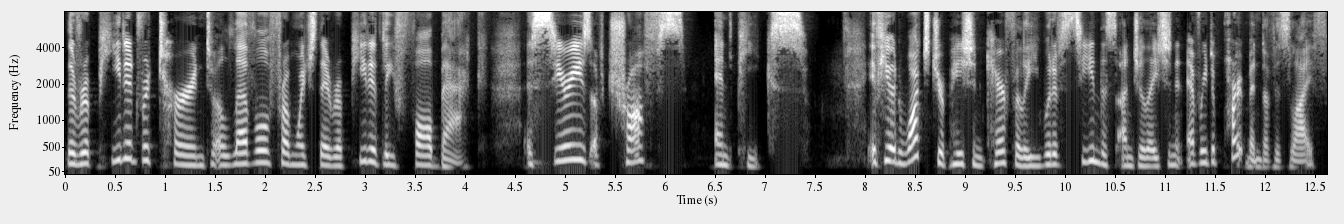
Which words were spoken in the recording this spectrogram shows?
the repeated return to a level from which they repeatedly fall back, a series of troughs and peaks. If you had watched your patient carefully, you would have seen this undulation in every department of his life.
